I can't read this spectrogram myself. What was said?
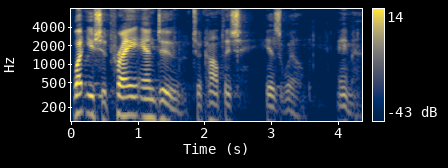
What you should pray and do to accomplish his will. Amen.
